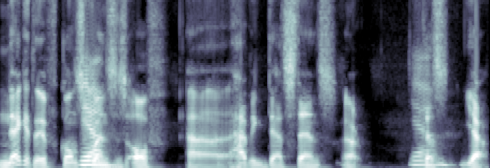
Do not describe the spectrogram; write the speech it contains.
negative consequences yeah. of uh, having that stance. Uh, yeah, yeah.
